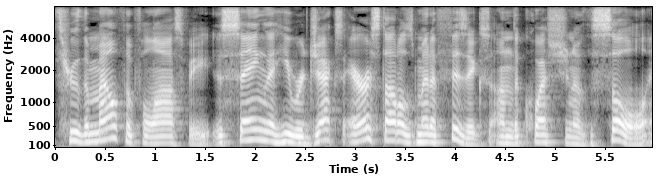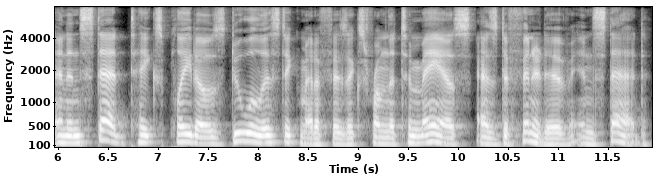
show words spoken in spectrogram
through the mouth of philosophy, is saying that he rejects Aristotle's metaphysics on the question of the soul and instead takes Plato's dualistic metaphysics from the Timaeus as definitive instead.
